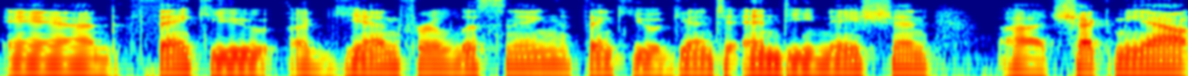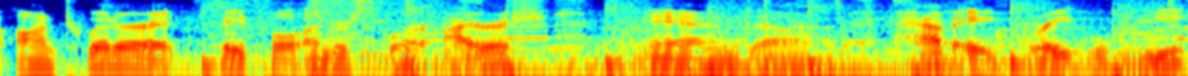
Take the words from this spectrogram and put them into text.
And thank you again for listening. Thank you again to ND Nation. Uh, check me out on Twitter at faithful underscore Irish. And uh, have a great week.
